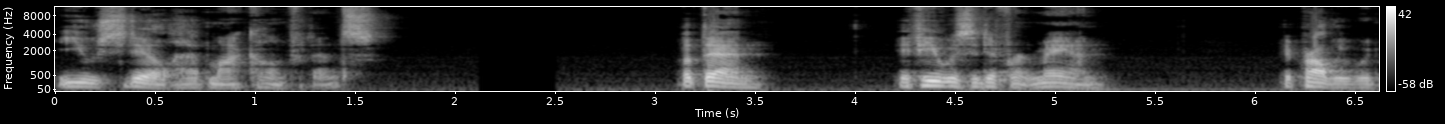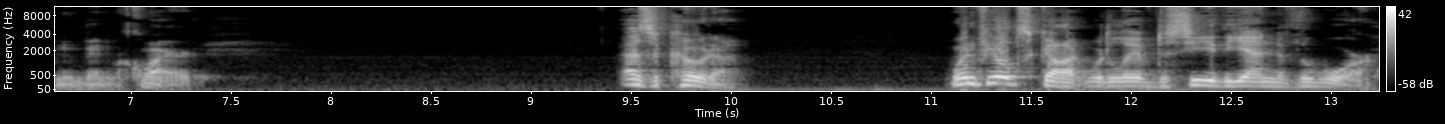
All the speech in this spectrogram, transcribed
You still have my confidence. But then, if he was a different man, it probably wouldn't have been required. As a coda, Winfield Scott would live to see the end of the war,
